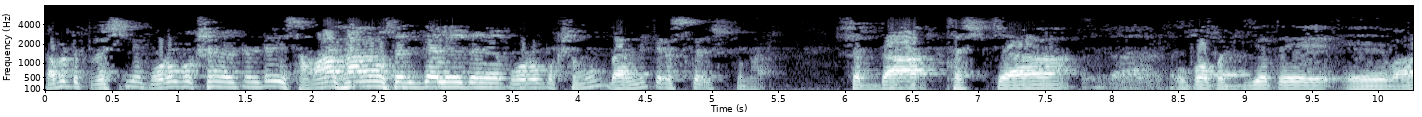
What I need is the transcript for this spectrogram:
కాబట్టి ప్రశ్న పూర్వపక్షం ఏంటంటే సమాధానం సరిగ్గా లేదనే పూర్వపక్షము దాన్ని తిరస్కరిస్తున్నారు. శబ్దార్థశ్చ ఉపపద్యతే ఏవా.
